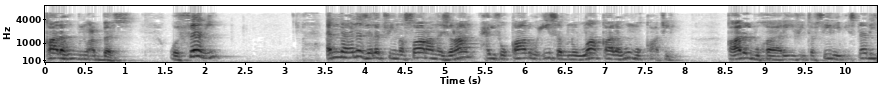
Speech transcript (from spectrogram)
قاله ابن عباس. والثاني أنها نزلت في نصارى نجران حيث قالوا عيسى ابن الله قاله مقاتل. قال البخاري في تفسيره بإسناده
